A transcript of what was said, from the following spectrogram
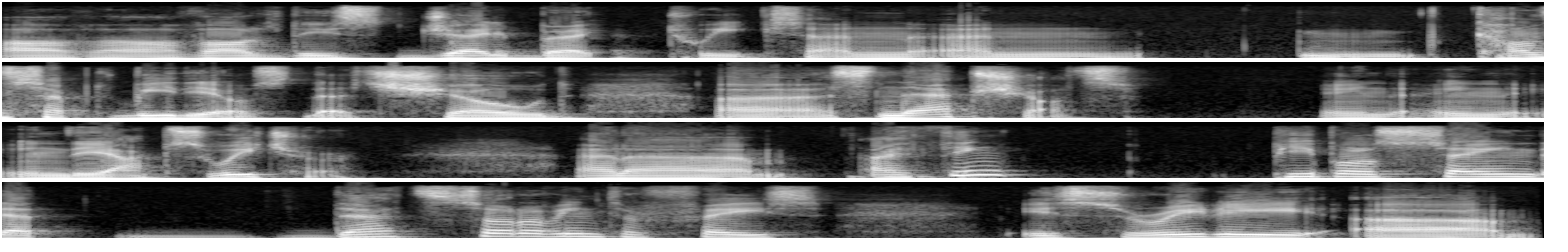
of of all these jailbreak tweaks and and mm, concept videos that showed uh, snapshots in, in in the app switcher and um, I think people saying that that sort of interface is really um,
